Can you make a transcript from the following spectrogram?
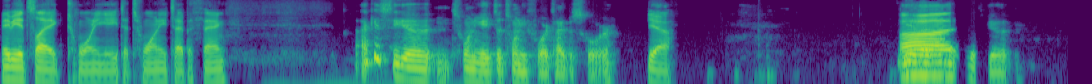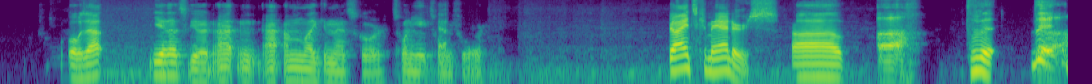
maybe it's like 28 to 20 type of thing. I could see a 28 to 24 type of score. Yeah. Yeah, Uh, that's good. What was that? Yeah, that's good. I, I I'm liking that score 28 24. Giants Commanders. Uh. Bleh. Bleh.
